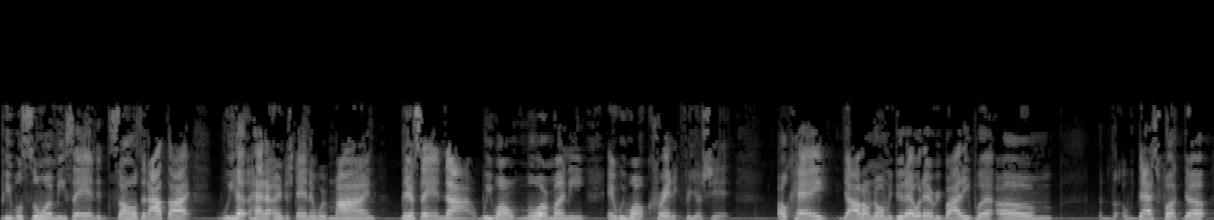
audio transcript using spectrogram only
People suing me saying the songs that i thought we ha- had an understanding were mine they're saying nah we want more money and we want credit for your shit. Okay y'all don't normally do that with everybody but um th- that's fucked up.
